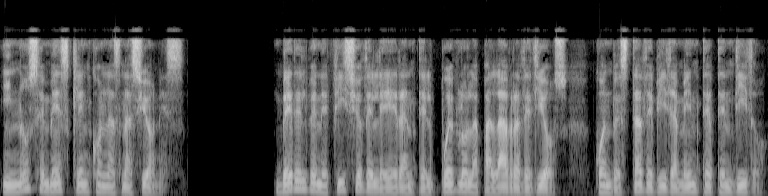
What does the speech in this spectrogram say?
y no se mezclen con las naciones. Ver el beneficio de leer ante el pueblo la palabra de Dios, cuando está debidamente atendido,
